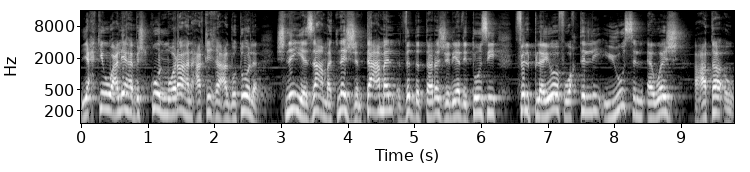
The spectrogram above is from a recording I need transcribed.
يحكيوا عليها باش تكون مراهن حقيقي على البطولة. شنية زعما تنجم تعمل ضد الترجي الرياضي التونسي في البلاي اوف وقت اللي يوصل اوج عطائه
